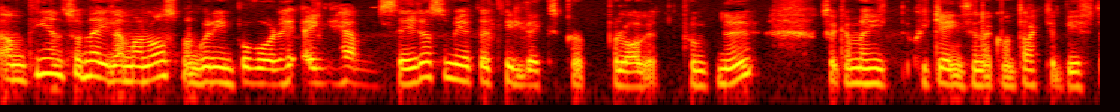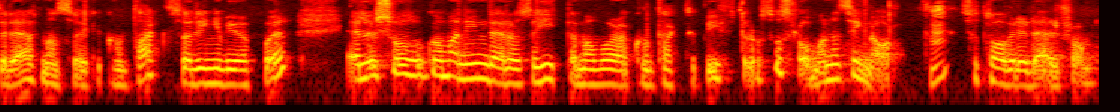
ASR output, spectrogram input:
Antingen så mejlar man oss, man går in på vår he- hemsida som heter tillväxtbolaget.nu. Så kan man skicka in sina kontaktuppgifter där, att man söker kontakt, så ringer vi upp er. Eller så går man in där och så hittar man våra kontaktuppgifter och så slår man en signal. Så tar vi det därifrån.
